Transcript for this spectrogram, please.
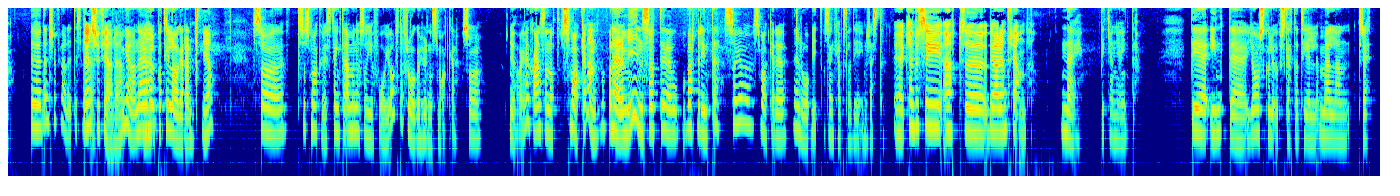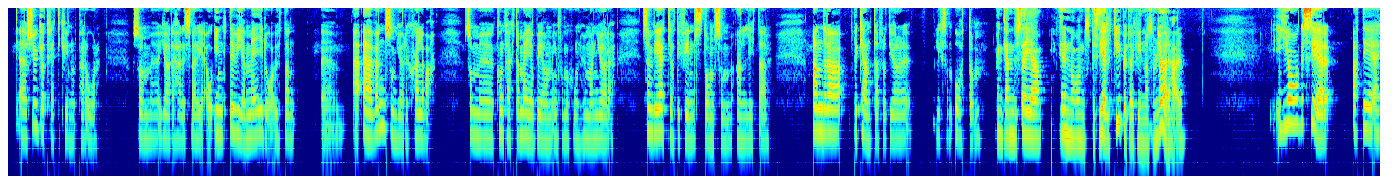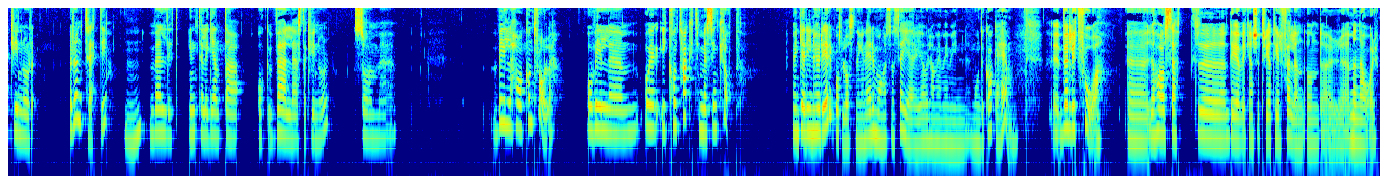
eh, den 24 december. Den 24? Ja, när jag Mm. höll på att tillaga den. Ja. Så, så smakade det. Så tänkte jag, men alltså jag får ju ofta frågor hur den smakar. Så nu har jag en chansen att smaka den. Och det här är min, så att, eh, varför inte? Så jag smakade en rå bit och sen kapslade jag in resten. Eh, Kan du se att eh, det är en trend? Nej, det kan jag inte. Det är inte, jag skulle uppskatta till mellan 30, eh, 20 och 30 kvinnor per år som gör det här i Sverige. Och inte via mig då, utan eh, ä- även som gör det själva. Som kontaktar mig och ber om information hur man gör det. Sen vet jag att det finns de som anlitar andra bekanta för att göra det liksom åt dem. Men kan du säga, är det någon speciell typ av kvinnor som gör det här? Jag ser att det är kvinnor runt 30, Mm. väldigt intelligenta och vällästa kvinnor som eh, vill ha kontroll och, vill, eh, och är i kontakt med sin kropp. Men Karin, hur är det på förlossningen? Är det många som säger jag vill ha med mig min moderkaka hem? Eh, väldigt få. Eh, jag har sett eh, det vid kanske tre tillfällen under mina år.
